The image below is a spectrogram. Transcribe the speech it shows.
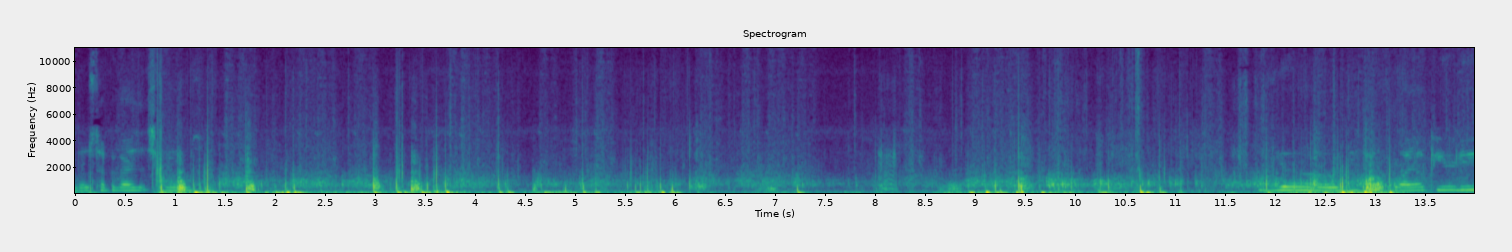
of those type of guys that schemes. Yo, did you fly up here, dude?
